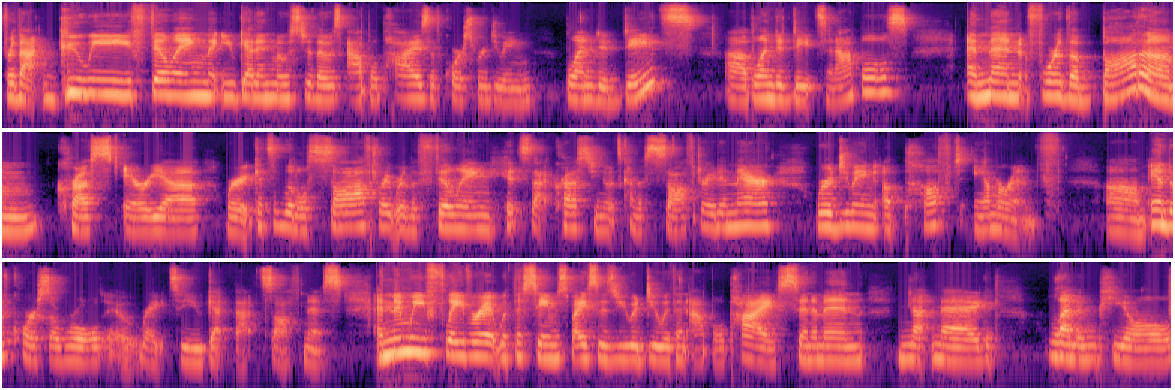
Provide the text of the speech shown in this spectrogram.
For that gooey filling that you get in most of those apple pies, of course, we're doing blended dates, uh, blended dates and apples. And then for the bottom crust area where it gets a little soft, right where the filling hits that crust, you know, it's kind of soft right in there, we're doing a puffed amaranth. Um, and of course, a rolled oat, right? So you get that softness. And then we flavor it with the same spices you would do with an apple pie cinnamon, nutmeg, lemon peel,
